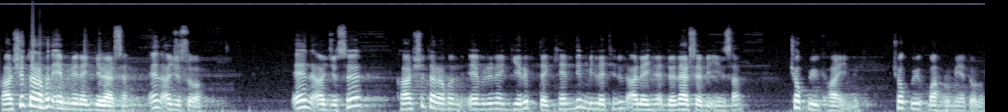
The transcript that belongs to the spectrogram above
karşı tarafın emrine girersen, en acısı o. En acısı, karşı tarafın emrine girip de kendi milletinin aleyhine dönerse bir insan, çok büyük hainlik, çok büyük mahrumiyet olur.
